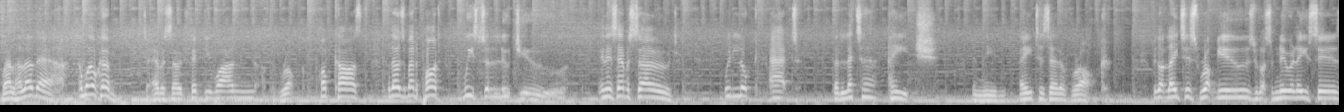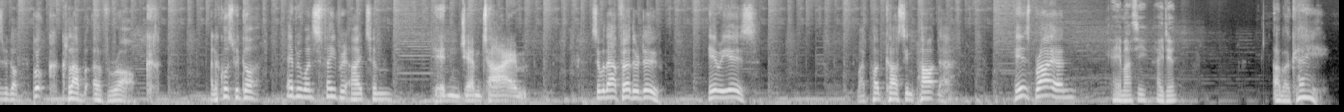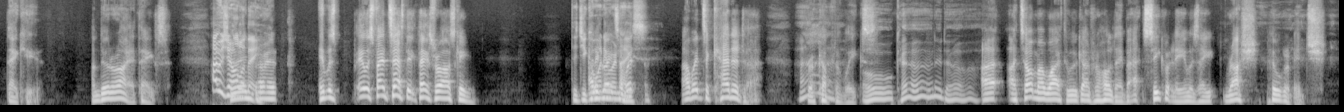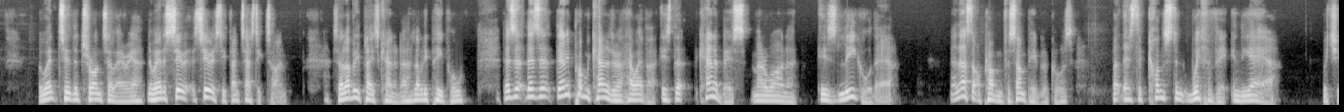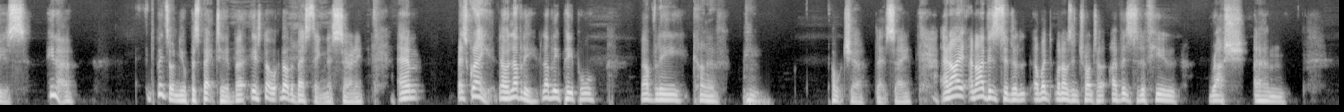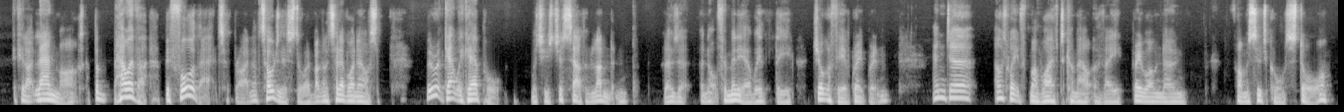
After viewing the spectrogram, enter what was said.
Well, hello there, and welcome to episode 51 of the Rock Podcast. For those about the pod, we salute you. In this episode, we look at the letter H in the A to Z of rock. We've got latest rock news, we've got some new releases, we've got Book Club of Rock. And of course, we've got everyone's favourite item, Hidden Gem Time. So without further ado, here he is, my podcasting partner. Here's Brian. Hey Matthew, how you doing? I'm okay, thank you. I'm doing all right, thanks. How was your holiday? It was it was fantastic. Thanks for asking. Did you go anywhere I nice? went, I went to Canada for a ah, couple of weeks. Oh, Canada. I, I told my wife that we were going for a holiday, but secretly it was a rush pilgrimage. We went to the Toronto area. No, we had a ser- seriously fantastic time. So lovely place, Canada, lovely people. There's a there's a the only problem with Canada, however, is that cannabis, marijuana, is legal there. And that's not a problem for some people, of course, but there's the constant whiff of it in the air, which is, you know, it depends on your perspective, but it's not not the best thing necessarily. Um, it's great. No, lovely, lovely people, lovely kind of culture, let's say. And I and I visited. A, I went when I was in Toronto. I visited a few Rush, um, if you like, landmarks. But however, before that, Brian, I've told you this story, but I'm going to tell everyone else. We were at Gatwick Airport, which is just south of London. Those are, are not familiar with the geography of Great Britain, and uh, I was waiting for my wife to come out of a very well-known pharmaceutical store,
